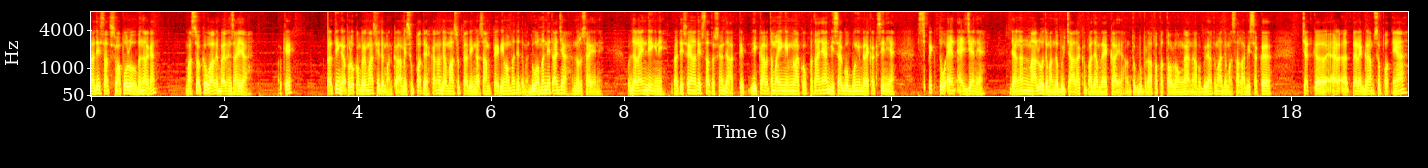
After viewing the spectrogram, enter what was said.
Tadi 150, benar kan? Masuk ke wallet balance saya. Oke? Berarti nggak perlu konfirmasi teman ke Ami Support ya, karena udah masuk tadi nggak sampai 5 menit teman, 2 menit aja menurut saya ini. Udah landing nih, berarti saya nanti statusnya udah aktif. Jika teman ingin melakukan pertanyaan bisa hubungi mereka ke sini ya. Speak to an agent ya. Jangan malu teman untuk bicara kepada mereka ya untuk beberapa pertolongan apabila teman ada masalah bisa ke chat ke uh, Telegram supportnya.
